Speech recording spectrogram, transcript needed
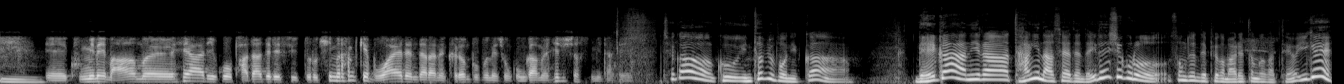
음, 예, 국민의 마음을 헤아리고 받아들일 수 있도록 힘을 함께 모아야 된다라는 그런 부분에 좀 공감을 해주셨습니다. 네. 제가 그 인터뷰 보니까 내가 아니라 당이 나서야 된다 이런 식으로 송 전 대표가 말했던 것 같아요. 이게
